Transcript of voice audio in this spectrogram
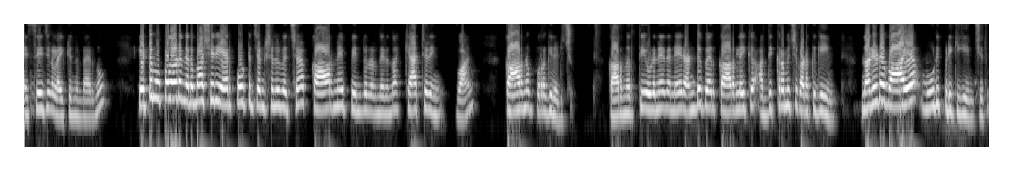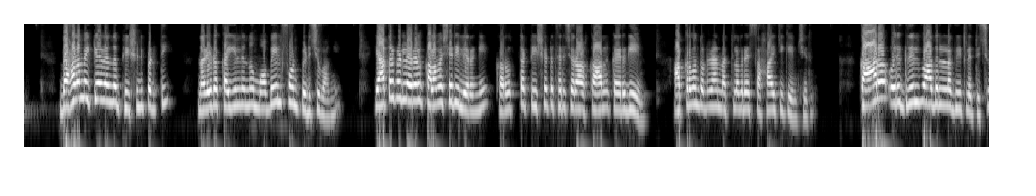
മെസ്സേജുകൾ അയക്കുന്നുണ്ടായിരുന്നു. എട്ട് മുപ്പതോടെ നെടുമ്പാശ്ശേരി എയർപോർട്ട് ജംഗ്ഷനിൽ വെച്ച് കാറിനെ പിന്തുടർന്നിരുന്ന കാറ്ററിംഗ് വാൻ കാറിന് പുറകിലിടിച്ചു. കാർ നിർത്തിയ ഉടനെ തന്നെ രണ്ടുപേർ കാറിലേക്ക് അതിക്രമിച്ചു കടക്കുകയും നടിയുടെ വായ മൂടിപ്പിടിക്കുകയും ചെയ്തു. ബഹളം വയ്ക്കരുതെന്ന് ഭീഷണിപ്പെടുത്തി നടിയുടെ കയ്യിൽ നിന്നും മൊബൈൽ ഫോൺ പിടിച്ചു വാങ്ങി. യാത്രക്കിടയിൽ ഒരാൾ കളമശ്ശേരിയിൽ ഇറങ്ങി കറുത്ത ടീഷർട്ട് ധരിച്ച ഒരാൾ കാറിൽ കയറുകയും അക്രമം തുടരാൻ മറ്റുള്ളവരെ സഹായിക്കുകയും ചെയ്തു. കാറ് ഒരു ഗ്രിൽ വാതിലുള്ള വീട്ടിലെത്തിച്ചു.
